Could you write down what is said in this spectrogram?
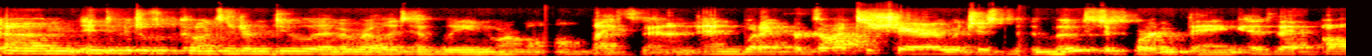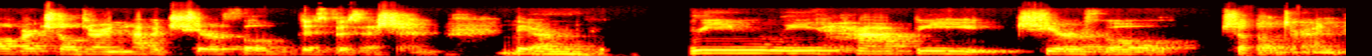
um, individuals with Cohen syndrome do live a relatively normal lifespan. And what I forgot to share, which is the most important thing, is that all of our children have a cheerful disposition. They are extremely happy, cheerful children.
